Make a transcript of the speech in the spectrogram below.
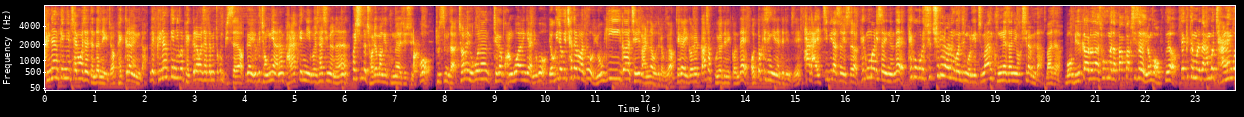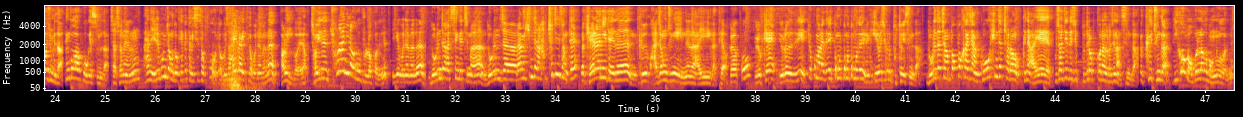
그냥 깻잎 사용하셔도 된다는 얘기죠. 100g입니다. 근데 그냥 깻잎을 100g을 사려면 조금 비싸요. 그러니까 이렇게 정리 안 한 바라 깻잎을 사시면은 훨씬 더 저렴하게 구매하실 수 있고 좋습니다. 저는 요거는 제가 광고하는 게 아니고 여기저기 찾아봐도 여기가 제일 많이 나오더라고요. 제가 이거를 까서 보여드릴 건데 어떻게 생긴 애들인지 닭 알집이라 써 있어요. 태국말이 써 있는데 태국으로 수출을 하는 건지 모르겠지만 국내산이 확실합니다. 맞아요. 뭐 밀가루나 소금에다 빡빡 씻어 이런 거 없고요. 깨끗한 물에다 한번 잘 헹궈줍니다. 헹궈갖고 오겠습니다. 자 저는 한 1분 정도 깨끗하게 씻었고 여기서 하이라이트가 뭐냐면은 바로 이거예요. 저희는 초란이라고 불렀거든요. 이게 뭐냐면은 노른자 같이 생겼지만 노른자랑 흰자랑 합쳐진 상태? 그러니까 계란이 되는 그 과정 중에 있는 아이 같아요. 그래갖고 이렇게 이런 애들이 조그만 애들이 동글동글동글 이렇게 이런 식으로 붙어 있습니다. 노른자처럼 뻑뻑하지 않고 흰자처럼 그냥 아예 부서지듯이 부드럽거나 그러진 않습니다. 그러니까 그 중간 이거 먹으려고 먹는 거거든요.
